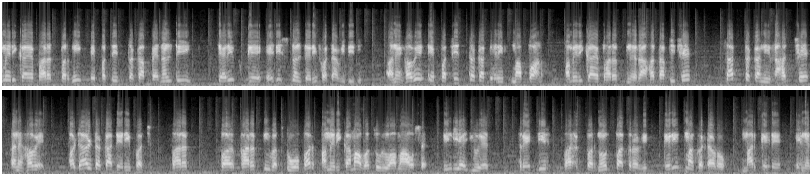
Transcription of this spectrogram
અમેરિકાએ ભારત પરની એ પચીસ ટકા પેનલ્ટી ટેરિફ કે એડિશનલ ટેરિફ હટાવી દીધી. અને હવે એ પચીસ ટકા ટેરિફમાં પણ અમેરિકાએ ભારતને રાહત આપી છે, સાત ટકાની રાહત છે અને હવે અઢાર ટકા ટેરિફ જ ભારત પર, ભારતની વસ્તુઓ પર અમેરિકામાં વસૂલવામાં આવશે. India US trade deal Bharat પર નોંધપાત્ર ટેરિફમાં ઘટાડો માર્કેટે એને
